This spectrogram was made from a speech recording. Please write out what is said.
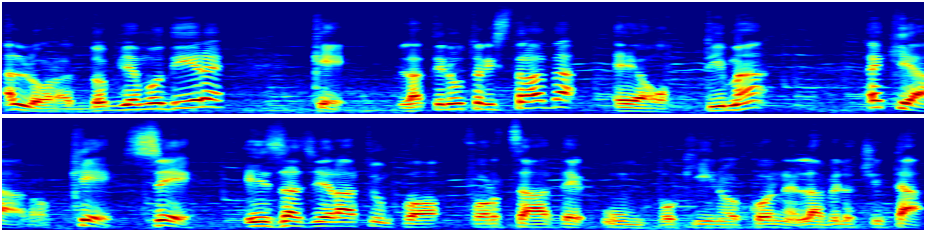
Allora, dobbiamo dire che la tenuta di strada è ottima, è chiaro che se esagerate un po', forzate un pochino con la velocità,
